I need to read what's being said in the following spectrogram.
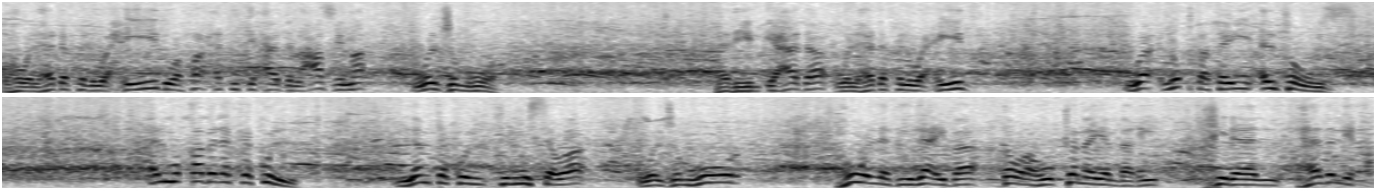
وهو الهدف الوحيد وفرحة اتحاد العاصمة والجمهور. هذه الإعادة والهدف الوحيد ونقطتي الفوز. المقابلة ككل لم تكن في المستوى والجمهور هو الذي لعب دوره كما ينبغي خلال هذا اللقاء.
